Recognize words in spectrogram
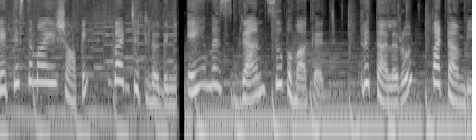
വ്യത്യസ്തമായ ഷോപ്പിംഗ് ബഡ്ജറ്റിൽ ഒതുങ്ങി. A M S grand supermarket Thrithala road Pattambi.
